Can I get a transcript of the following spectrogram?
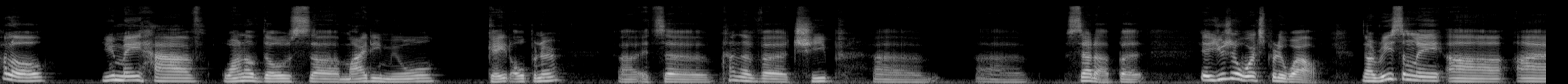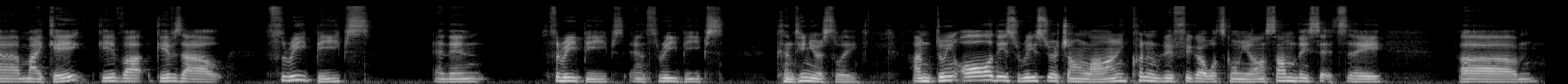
Hello, you may have one of those uh, Mighty Mule gate opener. Uh, it's a kind of a cheap uh, uh setup, but it usually works pretty well. Now, recently, uh, my gate give gives out three beeps, and then three beeps and three beeps continuously. I'm doing all this research online, couldn't really figure out what's going on. Some they say it's a um,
